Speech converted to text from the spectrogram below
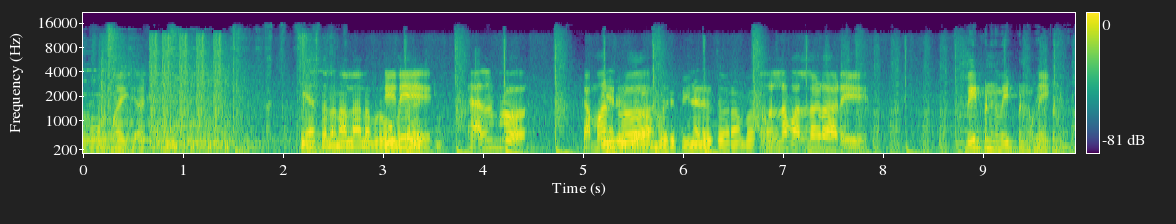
ஓ மை காட் ஏத்தெல்லாம் நல்லா இல்ல ப்ரோ டேய் டேய். ஆலன் ப்ரோ கமான் ப்ரோ பின்னாடி ஒருத்தன் வரான் பாரு அவன்லாம் வல்லடா டே வெயிட் பண்ணுங்க வெயிட் பண்ணுங்க வெயிட் பண்ணுங்க.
